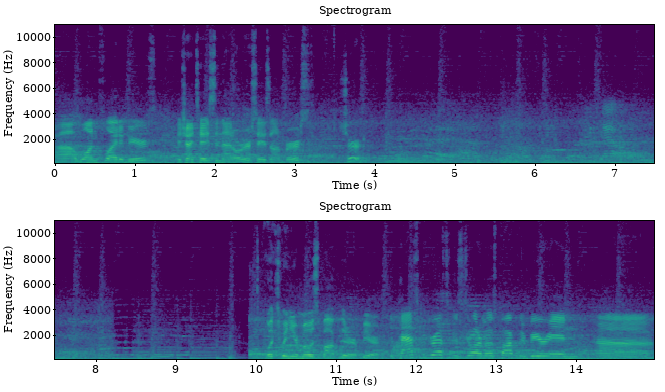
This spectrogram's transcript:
uh, one flight of beers. Should I taste in that order? Saison first. Sure. What's been your most popular beer? The Passive Aggressive is still our most popular beer in uh,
